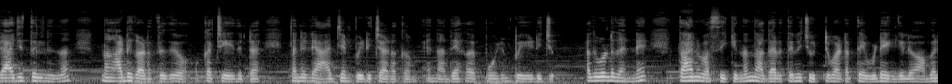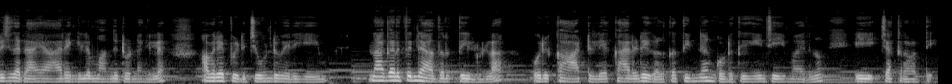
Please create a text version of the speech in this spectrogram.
രാജ്യത്തിൽ നിന്ന് നാട് കടത്തുകയോ ഒക്കെ ചെയ്തിട്ട് തന്റെ രാജ്യം പിടിച്ചടക്കും എന്ന് അദ്ദേഹം എപ്പോഴും പേടിച്ചു. അതുകൊണ്ട് തന്നെ താൻ വസിക്കുന്ന നഗരത്തിന് ചുറ്റുവട്ടത്ത് എവിടെയെങ്കിലും അപരിചിതരായ ആരെങ്കിലും വന്നിട്ടുണ്ടെങ്കിൽ അവരെ പിടിച്ചുകൊണ്ട് വരികയും നഗരത്തിന്റെ അതിർത്തിയിലുള്ള ഒരു കാട്ടിലെ കരടികൾക്ക് തിന്നാൻ കൊടുക്കുകയും ചെയ്യുമായിരുന്നു ഈ ചക്രവർത്തി.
